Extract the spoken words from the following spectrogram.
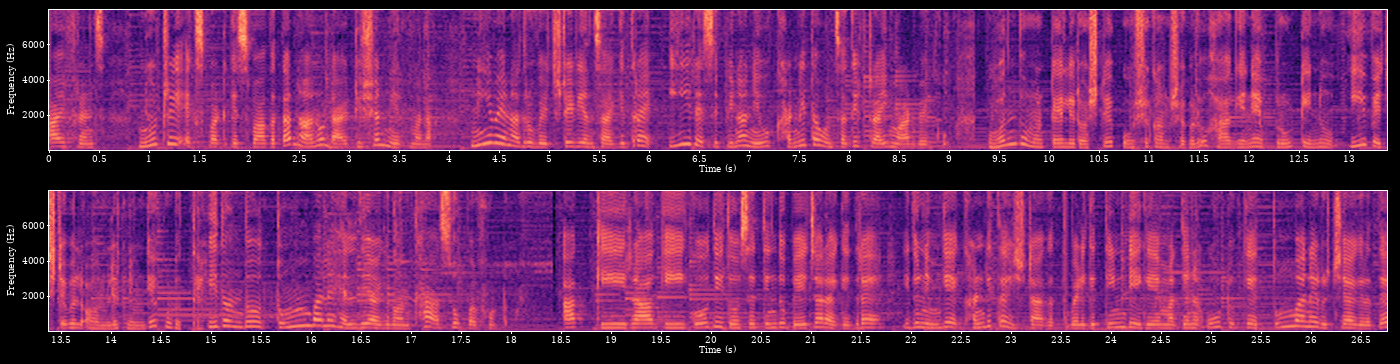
ಹಾಯ್ ಫ್ರೆಂಡ್ಸ್ ನ್ಯೂಟ್ರಿ ಎಕ್ಸ್ಪರ್ಟ್ಗೆ ಸ್ವಾಗತ. ನಾನು ಡಯಟಿಷಿಯನ್ ನಿರ್ಮಲ. ನೀವೇನಾದರೂ ವೆಜಿಟೇರಿಯನ್ಸ್ ಆಗಿದ್ದರೆ ಈ ರೆಸಿಪಿನ ನೀವು ಖಂಡಿತ ಒಂದ್ಸತಿ ಟ್ರೈ ಮಾಡಬೇಕು. ಒಂದು ಮೊಟ್ಟೆಯಲ್ಲಿರೋಷ್ಟೇ ಪೋಷಕಾಂಶಗಳು ಹಾಗೆಯೇ ಪ್ರೋಟೀನು ಈ ವೆಜಿಟೇಬಲ್ ಆಮ್ಲೆಟ್ ನಿಮಗೆ ಕೊಡುತ್ತೆ. ಇದೊಂದು ತುಂಬಾ ಹೆಲ್ದಿ ಆಗಿರುವಂತಹ ಸೂಪರ್ ಫುಡ್ ಅಕ್ಕಿ ರಾಗಿ ಗೋಧಿ ದೋಸೆ ತಿಂದು ಬೇಜಾರಾಗಿದ್ರೆ ಇದು ನಿಮಗೆ ಖಂಡಿತ ಇಷ್ಟ ಆಗುತ್ತೆ. ಬೆಳಿಗ್ಗೆ ತಿಂಡಿಗೆ ಮಧ್ಯಾಹ್ನ ಊಟಕ್ಕೆ ತುಂಬಾ ರುಚಿಯಾಗಿರುತ್ತೆ.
